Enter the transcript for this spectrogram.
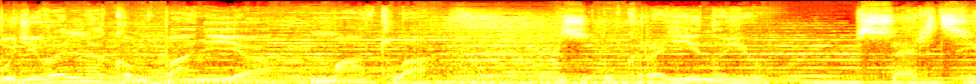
Будівельна компанія Матла з Україною в серці.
